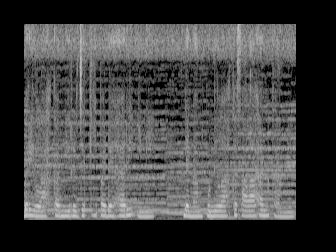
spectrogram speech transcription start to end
Berilah kami rejeki pada hari ini, dan ampunilah kesalahan kami,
